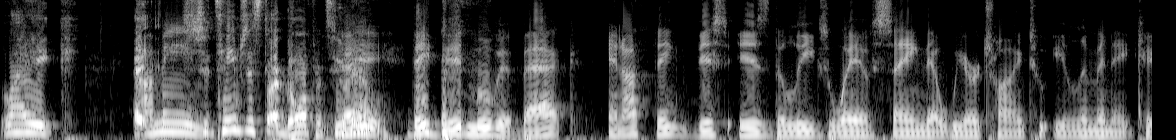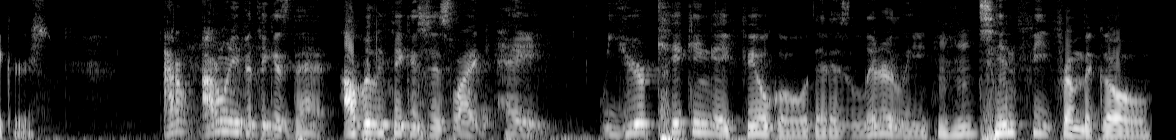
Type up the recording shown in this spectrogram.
like I eh, mean, should teams just start going for two now? They they did move it back, and I think this is the league's way of saying that we are trying to eliminate kickers. I don't. I don't even think it's that. I really think it's just like, hey, you're kicking a field goal that is literally mm-hmm. ten feet from the goal.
